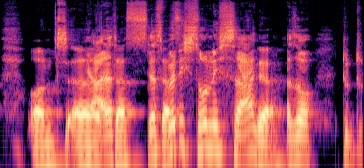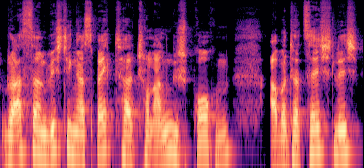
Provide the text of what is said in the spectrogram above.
und äh, ja, das, das, das würde ich so nicht sagen. Ja. Also du, du hast da einen wichtigen Aspekt halt schon angesprochen, aber tatsächlich,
